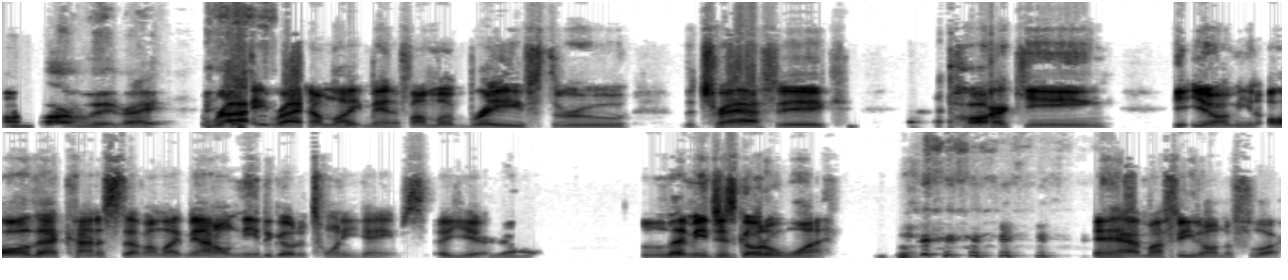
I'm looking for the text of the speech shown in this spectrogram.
on hardwood, right? right, right. I'm like, man, if I'm gonna brave through the traffic, parking, you know what I mean, all that kind of stuff. I'm like, man, I don't need to go to 20 games a year. Right. Let me just go to one and have my feet on the floor.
